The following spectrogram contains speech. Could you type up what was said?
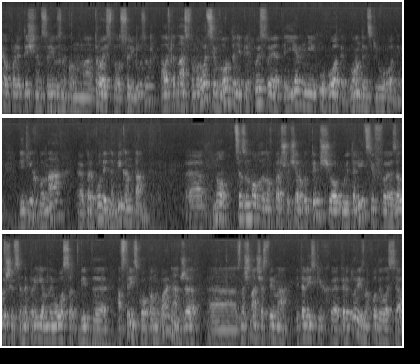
геополітичним союзником е, Троїстого Союзу, але в 15-му році в Лондоні підписує таємні угоди, лондонські угоди, в яких вона е, переходить на бік Антанти. Е, Ну, це зумовлено в першу чергу тим, що у італійців е, залишився неприємний осад від е, австрійського панування, адже е, значна частина італійських е, територій знаходилася е,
